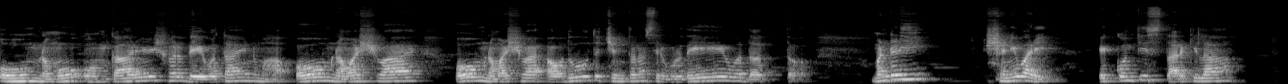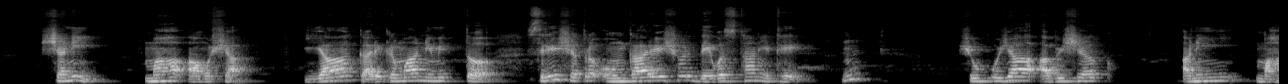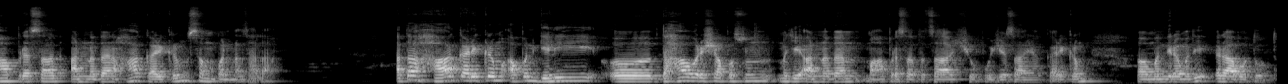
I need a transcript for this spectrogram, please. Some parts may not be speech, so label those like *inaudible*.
ओम नमो ओंकारेश्वर देवताय नमः। ओम नम शिवाय ओम नम शिवाय अवधूत चिंतन श्री गुरुदेव दत्त। मंडळी शनिवारी एकोणतीस तारखेला शनी महाआमुषा या कार्यक्रमानिमित्त श्री क्षेत्र ओंकारेश्वर देवस्थान येथे शिवपूजा अभिषेक आणि महाप्रसाद अन्नदान हा कार्यक्रम संपन्न झाला. आता हा कार्यक्रम आपण गेली दहा वर्षापासून म्हणजे अन्नदान महाप्रसादाचा शिवपूजेचा हा कार्यक्रम मंदिरामध्ये राबवतो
